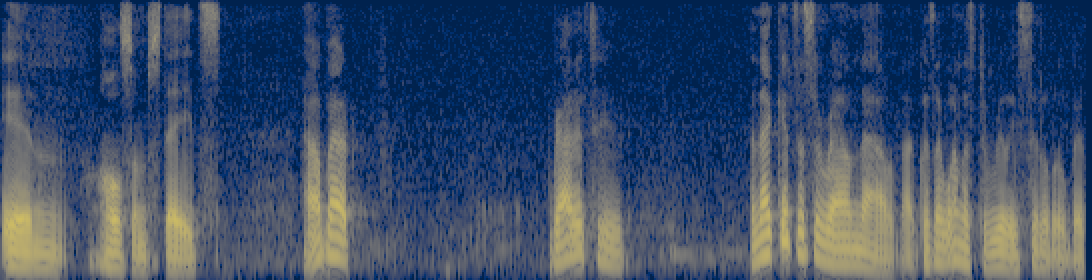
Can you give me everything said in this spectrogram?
in wholesome states. How about gratitude? And that gets us around now, uh, because I want us to really sit a little bit.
